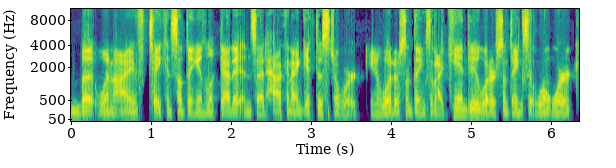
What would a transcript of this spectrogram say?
but when i've taken something and looked at it and said how can i get this to work? You know what are some things that i can do? What are some things that won't work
